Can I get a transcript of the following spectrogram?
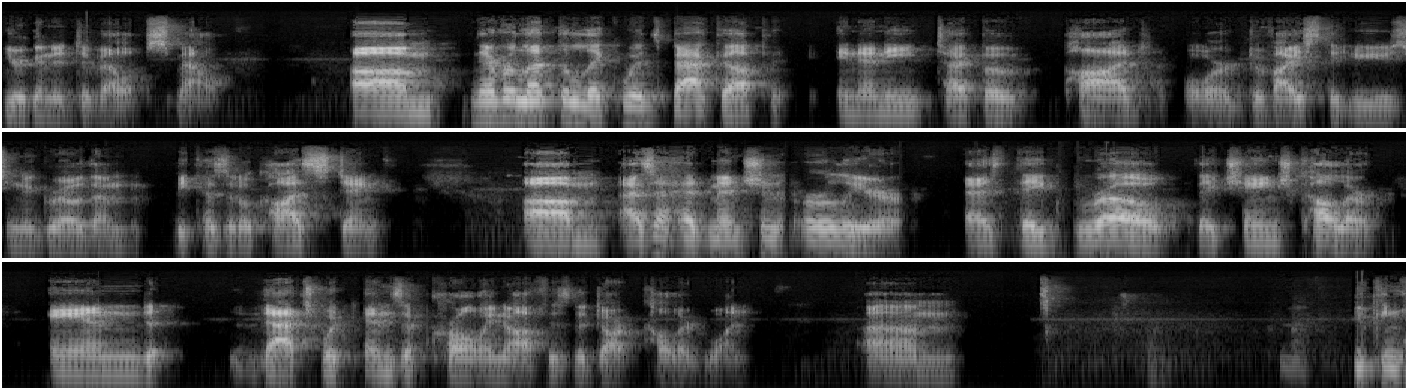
you're going to develop smell. Um, never let the liquids back up in any type of pod or device that you're using to grow them because it'll cause stink. Um, as I had mentioned earlier, as they grow, they change color, and that's what ends up crawling off is the dark colored one. Um, you can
